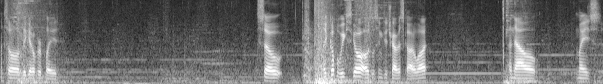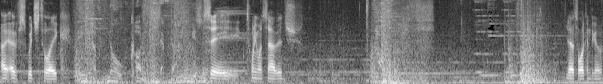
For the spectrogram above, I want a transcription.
until they get overplayed. So, like a couple weeks ago, I was listening to Travis Scott a lot, and now my I, have switched to like say 21 Savage. Yeah, that's all I can think of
